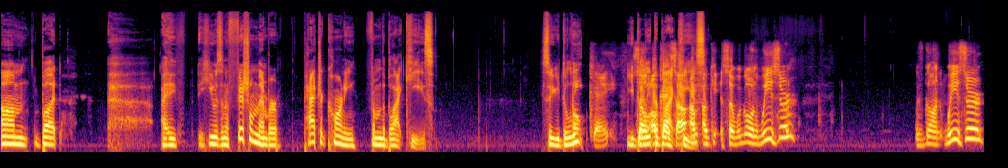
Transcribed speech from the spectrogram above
Um, but I he was an official member, Patrick Carney from the Black Keys. So you delete okay you so delete the Black so Keys. okay so we're going weezer we've gone weezer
